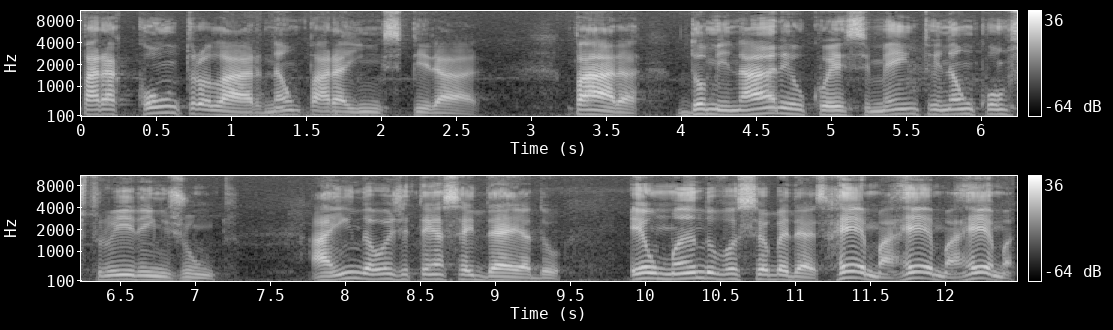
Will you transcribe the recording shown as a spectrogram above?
para controlar, não para inspirar, para dominarem o conhecimento e não construírem junto. Ainda hoje tem essa ideia do eu mando, você obedece. Rema, rema, rema.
